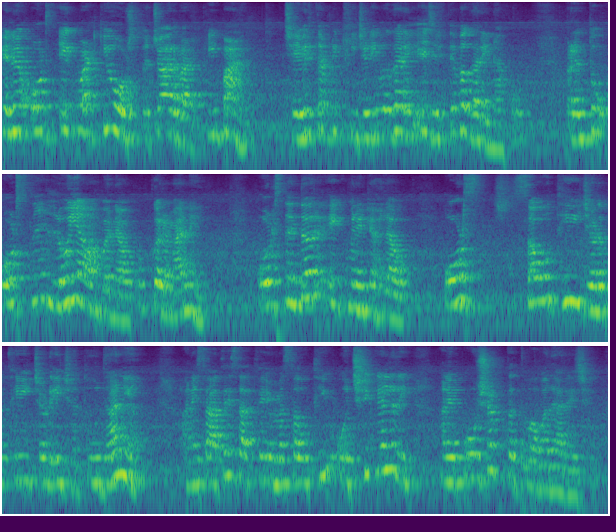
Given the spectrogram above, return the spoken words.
એને ઓટ્સ એક વાટકી ઓટ્સ, તો ચાર વાટકી પાણી. જેવી રીતે આપણે ખીચડી વઘારી એ જ રીતે વઘારી નાખો. પરંતુ ઓટ્સને લોહીયામાં બનાવો, કુકરમાં નહીં. ઓટ્સને દર એક મિનિટે હલાવો. ઓટ્સ સૌથી ઝડપથી ચડી જતું ધાન્ય અને સાથે સાથે એમાં સૌથી ઓછી કેલરી અને પોષક તત્વ વધારે છે.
